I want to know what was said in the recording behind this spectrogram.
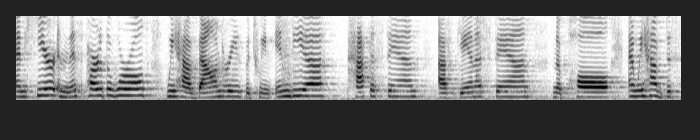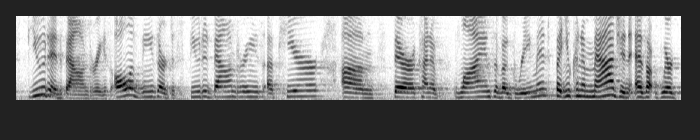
And here in this part of the world, we have boundaries between India, Pakistan, Afghanistan, Nepal, and we have disputed boundaries. All of these are disputed boundaries up here. Um, there are kind of lines of agreement, but you can imagine as we're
